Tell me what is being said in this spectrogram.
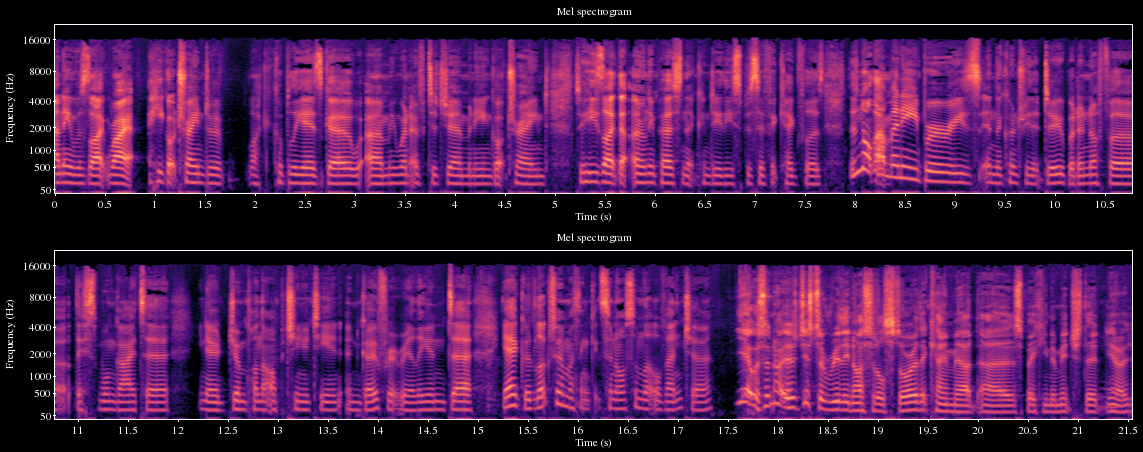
and he was like, right, he got trained uh, like a couple of years ago. Um, he went over to Germany and got trained. So he's like the only person that can do these specific keg fillers. There's not that many breweries in the country that do, but enough for this one guy to, you know, jump on that opportunity and, and go for it really. And uh, yeah, good luck to him. I think it's an awesome little venture. Yeah, it was, a, it was just a really nice little story that came out. Uh, speaking to Mitch, that you know,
